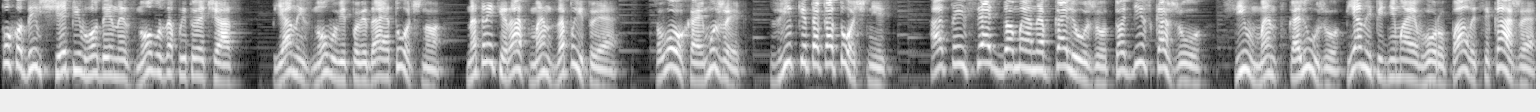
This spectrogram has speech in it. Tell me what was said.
Походив ще півгодини, знову запитує час. П'яний знову відповідає точно. На третій раз мент запитує: Слухай, мужик, звідки така точність? А ти сядь до мене в калюжу, тоді скажу. Сів мент в калюжу, п'яний піднімає вгору палець і каже:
